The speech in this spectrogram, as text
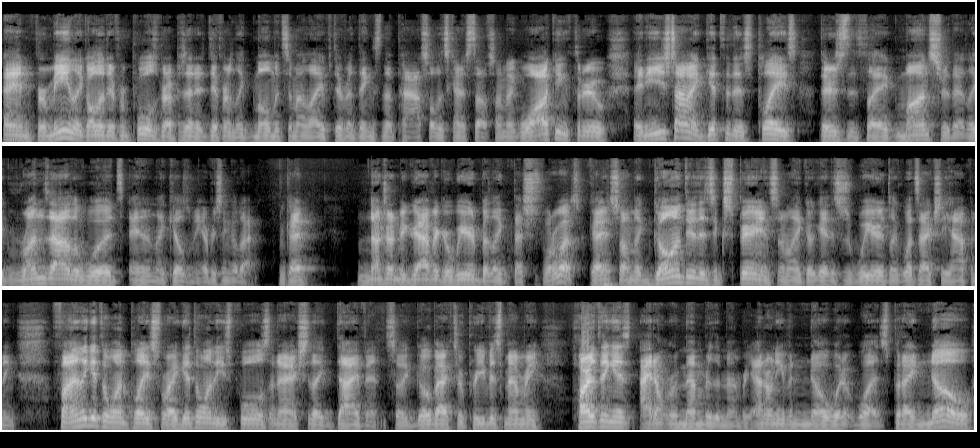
and for me, like all the different pools represented different like moments in my life, different things in the past, all this kind of stuff. So I'm like walking through, and each time I get to this place, there's this like monster that like runs out of the woods and like kills me every single time. Okay. I'm not trying to be graphic or weird, but like that's just what it was. Okay. So I'm like going through this experience and I'm like, okay, this is weird. Like what's actually happening? Finally get to one place where I get to one of these pools and I actually like dive in. So I go back to a previous memory, Hard thing is, I don't remember the memory. I don't even know what it was. But I know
